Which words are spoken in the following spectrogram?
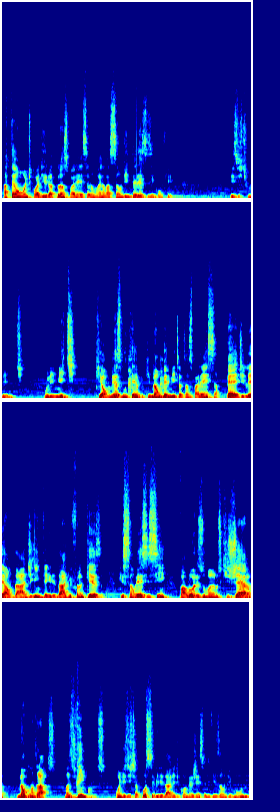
até onde pode ir a transparência numa relação de interesses em conflito? Existe um limite. Um limite que, ao mesmo tempo que não permite a transparência, pede lealdade, integridade e franqueza, que são, esses sim, valores humanos que geram, não contratos, mas vínculos, onde existe a possibilidade de convergência de visão de mundo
